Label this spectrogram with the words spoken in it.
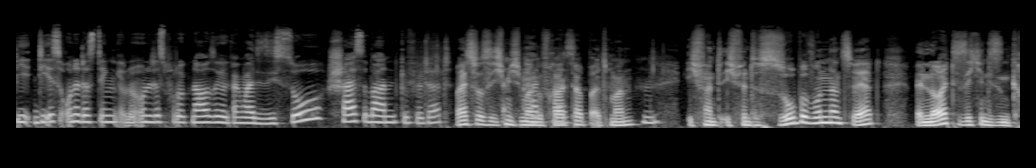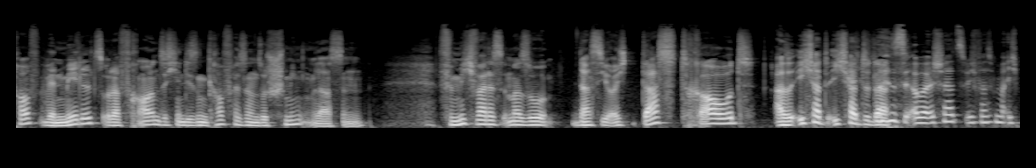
die, die ist ohne das Ding, ohne das Produkt nach Hause gegangen, weil sie sich so scheiße behandelt gefühlt hat. Weißt du, was ich mich mal Hat gefragt habe als Mann? Ich fand, ich finde es so bewundernswert, wenn Leute sich in diesen Kauf, wenn Mädels oder Frauen sich in diesen Kaufhäusern so schminken lassen. Für mich war das immer so, dass ihr euch das traut. Also ich hatte, ich hatte da. Aber Schatz, ich, was mal, ich,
